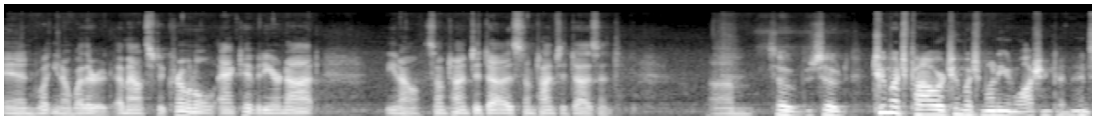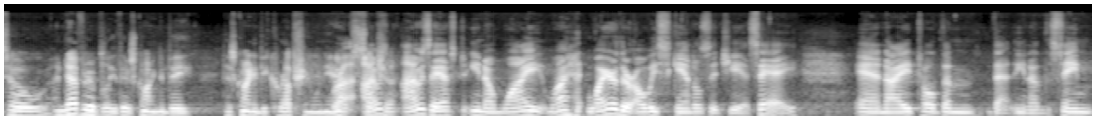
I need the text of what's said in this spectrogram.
and what you know, whether it amounts to criminal activity or not, you know, sometimes it does, sometimes it doesn't. So, so too much power, too much money in Washington, and so inevitably there's going to be there's going to be corruption when you Well, have I such was, a. I was asked, you know, why, why, why are there always scandals at GSA? And I told them that, you know, the same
